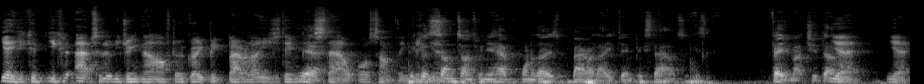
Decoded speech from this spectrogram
yeah, you could you could absolutely drink that after a great big barrel aged Impy Yeah. stout or something. Because sometimes when you have one of those barrel aged Impy stouts, it's fairly much you're done. yeah, yeah,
